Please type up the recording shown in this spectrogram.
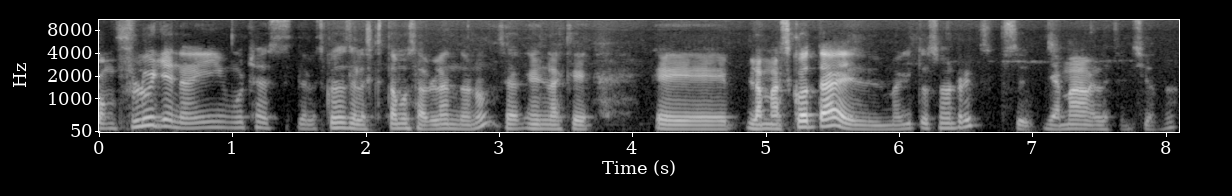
confluyen ahí muchas de las cosas de las que estamos hablando, ¿no? O sea, en la que eh, la mascota, el maguito Sonrix, pues, llamaba la atención, ¿no?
